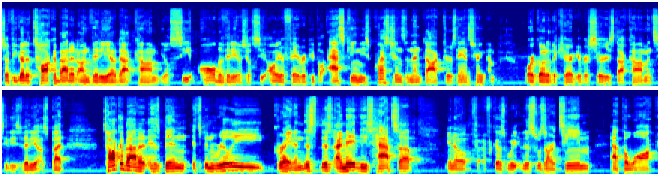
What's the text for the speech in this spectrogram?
So if you go to talkaboutonvideo.com, you'll see all the videos. You'll see all your favorite people asking these questions and then doctors answering them, or go to the caregiverseries.com and see these videos. But talk about it has been it's been really great. And this this I made these hats up, you know, because we this was our team at the walk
